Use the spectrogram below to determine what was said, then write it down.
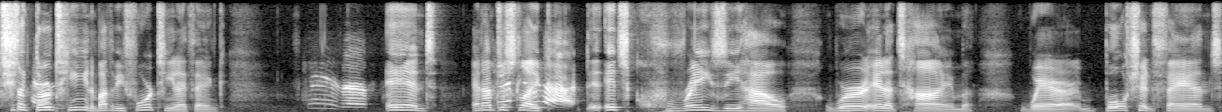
she's like 10? thirteen, about to be fourteen, I think. jesus. And and I'm just like, it- it's crazy how we're in a time where bullshit fans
